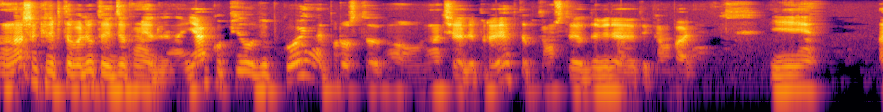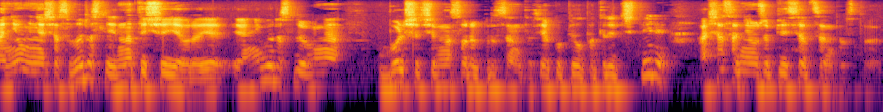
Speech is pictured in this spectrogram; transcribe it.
наша криптовалюта идет медленно. Я купил випкоины просто ну, в начале проекта, потому что я доверяю этой компании. И они у меня сейчас выросли на 1000 евро. И, и они выросли у меня больше, чем на 40%. Я купил по 34, а сейчас они уже 50 центов стоят.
